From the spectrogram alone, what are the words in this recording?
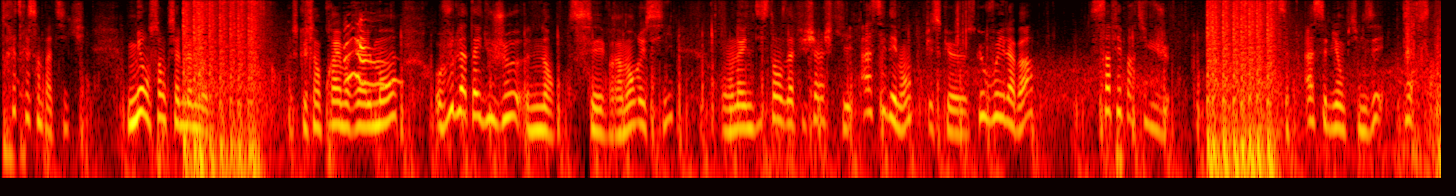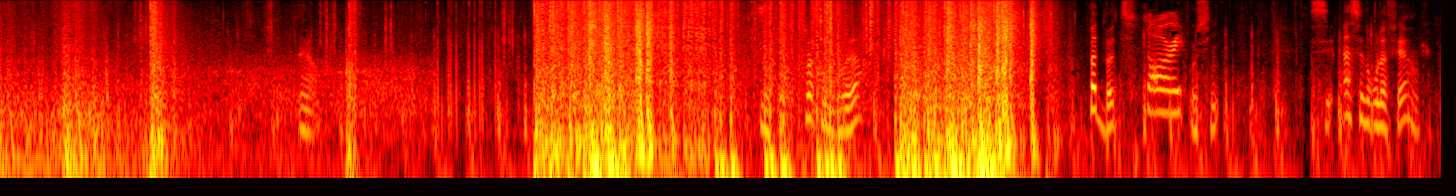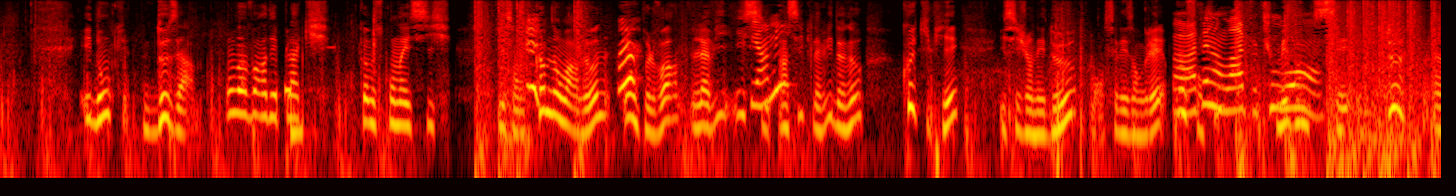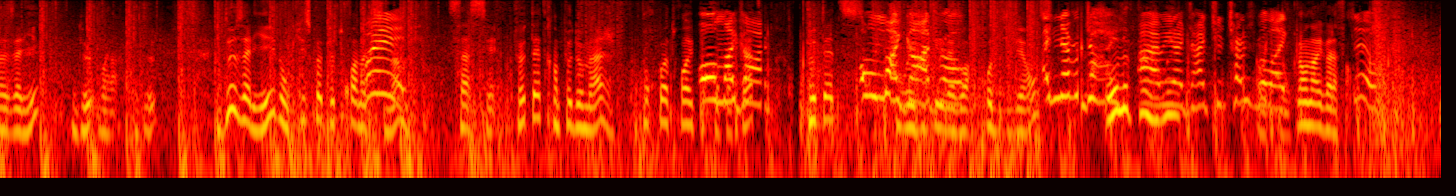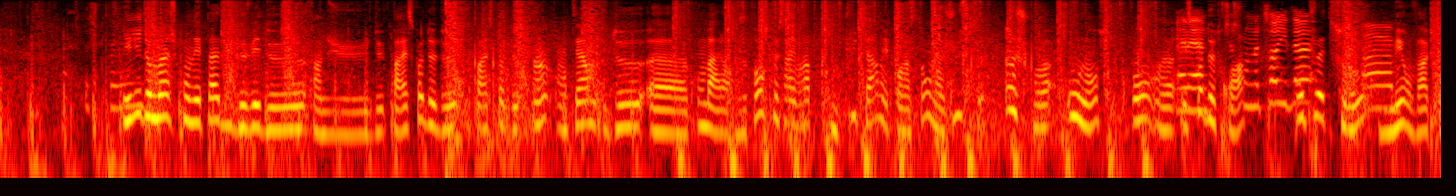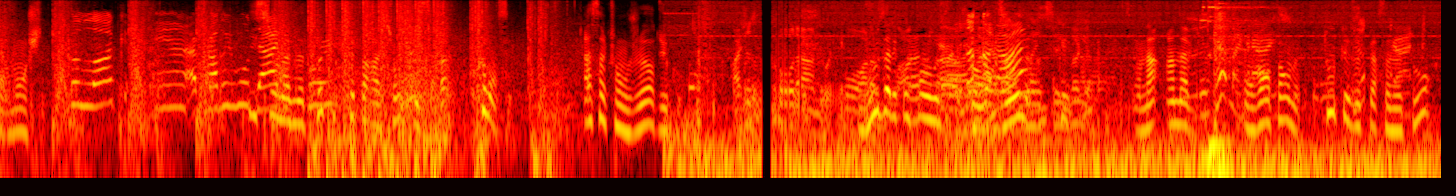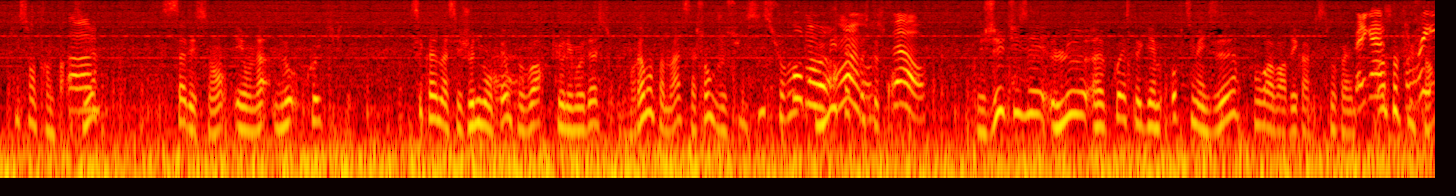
très très sympathiques, mais on sent que c'est le même mode. Est-ce que c'est un problème réellement? Au vu de la taille du jeu, non, c'est vraiment réussi. On a une distance d'affichage qui est assez démente, puisque ce que vous voyez là-bas, ça fait partie du jeu. C'est assez bien optimisé pour ça. Alors, Donc, 60 joueurs. Pas de bots sorry. aussi. C'est assez drôle à faire. Et donc, deux armes. On va voir des plaques comme ce qu'on a ici, qui sont comme dans Warzone, et on peut le voir, la vie ici, ainsi que la vie de nos coéquipiers. Ici, j'en ai deux. Bon, c'est des Anglais. Oh, on fout. too Mais donc, c'est deux euh, alliés. Deux, voilà, deux. Deux alliés, donc les squads de 3 maximum. Ça, c'est peut-être un peu dommage. Pourquoi 3 et Oh pourquoi my pas god. Peut-être Oh my pour god, éviter d'avoir trop de différences. I never died. On ne peut I jouer- mean, I died two times, but Ouais, like, donc là, on arrive à la fin. Il est dommage qu'on n'ait pas du 2v2, enfin du de, par escouade de 2 ou par escouade de 1 en termes de euh, combat. Alors je pense que ça arrivera plus tard, mais pour l'instant on a juste un choix. On lance en euh, escouade de just 3. want to tell you On peut être solo, Um, mais on va clairement en chier. Good luck, and I probably will Ici die on a notre petite préparation et ça va commencer. À 50 joueurs du coup. Vous allez comprendre aussi Oh, on a un avion. Is that my On va entendre toutes les autres personnes autour qui sont en train de partir. Um. Ça descend et on a nos coéquipiers. C'est quand même assez joliment fait. On peut voir que les modèles sont vraiment pas mal, sachant que je suis ici sur Oh, un my Meta arm Quest 3. fell. J'ai utilisé le euh, Quest Game Optimizer pour avoir des graphismes quand même un peu plus fins,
